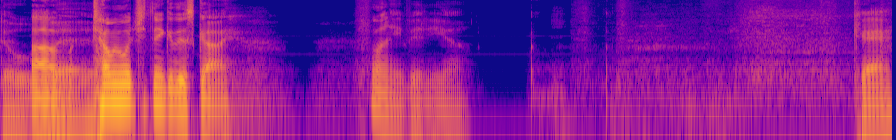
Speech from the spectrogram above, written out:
Go Um, tell me what you think of this guy. funny video. Okay.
